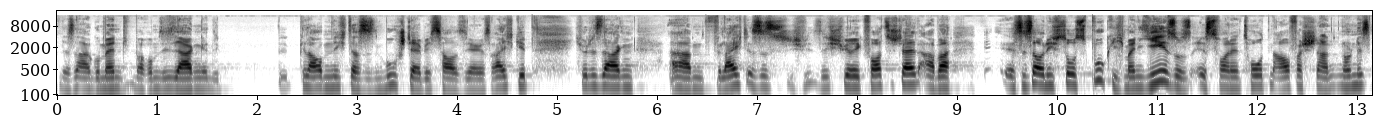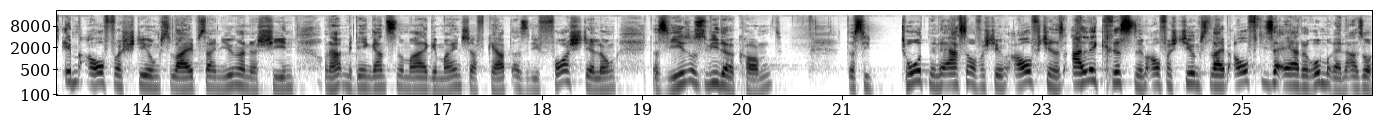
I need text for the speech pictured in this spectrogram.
Das ist ein Argument, warum sie sagen, sie glauben nicht, dass es ein buchstäbliches tausendjähriges Reich gibt. Ich würde sagen, ähm, vielleicht ist es sich schwierig vorzustellen, aber es ist auch nicht so spooky. Ich meine, Jesus ist von den Toten auferstanden und ist im Auferstehungsleib seinen Jüngern erschienen und hat mit denen ganz normale Gemeinschaft gehabt. Also die Vorstellung, dass Jesus wiederkommt, dass die Toten in der ersten Auferstehung aufstehen, dass alle Christen im Auferstehungsleib auf dieser Erde rumrennen. Also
